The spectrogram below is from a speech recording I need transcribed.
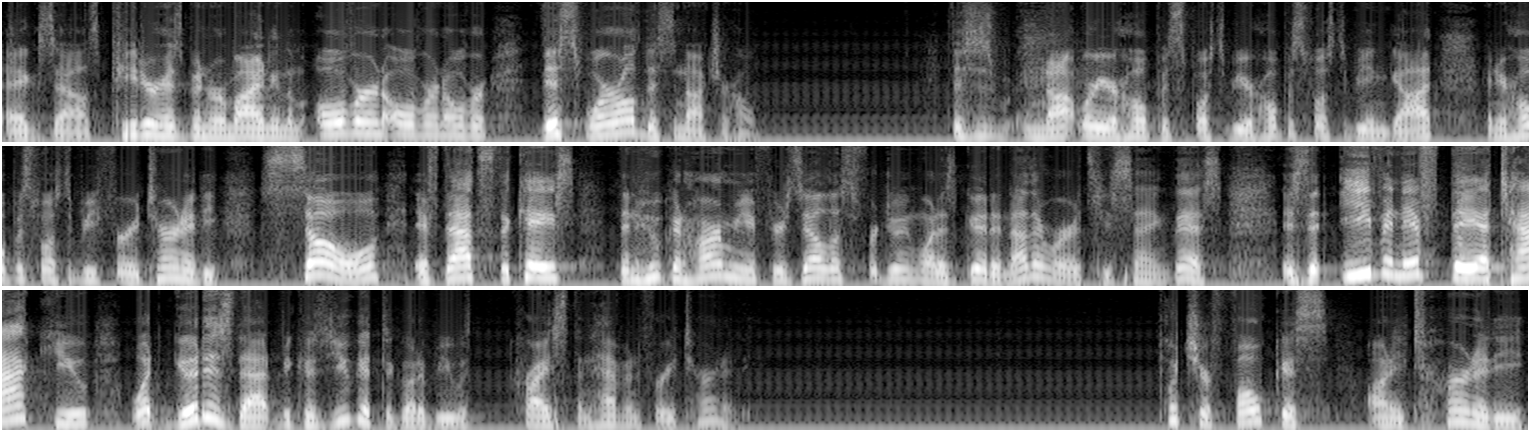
exiles. Peter has been reminding them over and over and over this world, this is not your home. This is not where your hope is supposed to be. Your hope is supposed to be in God, and your hope is supposed to be for eternity. So, if that's the case, then who can harm you if you're zealous for doing what is good? In other words, he's saying this is that even if they attack you, what good is that because you get to go to be with Christ in heaven for eternity? Put your focus on eternity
